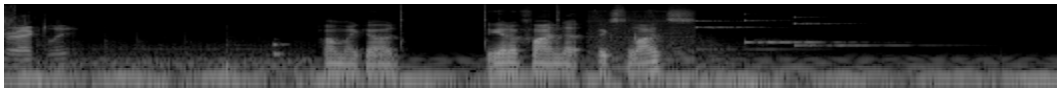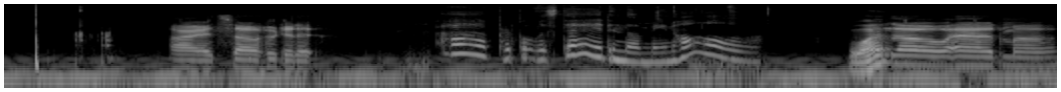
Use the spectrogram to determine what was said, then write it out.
Correctly. Oh my god. You gotta find it. Fix the lights. Alright, so who did it? Ah, Purple was dead in the main hall. What? No, Adma.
